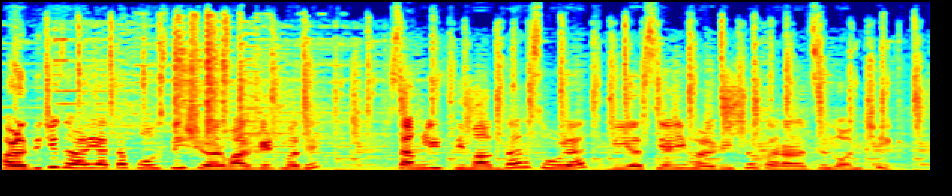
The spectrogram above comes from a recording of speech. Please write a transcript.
हळदीची झाळी आता पोहोचली शेअर मार्केटमध्ये. सांगलीत दिमागदार सोहळ्यात बीएससी आणि हळदीच्या कराराचे लॉन्चिंग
